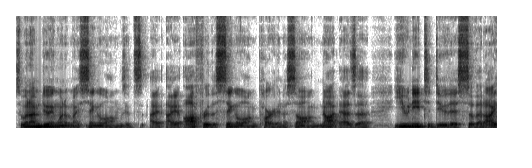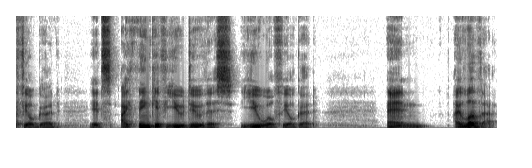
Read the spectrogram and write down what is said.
so when I'm doing one of my sing-alongs, it's I, I offer the sing-along part in a song, not as a you need to do this so that I feel good. It's I think if you do this, you will feel good. And I love that.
